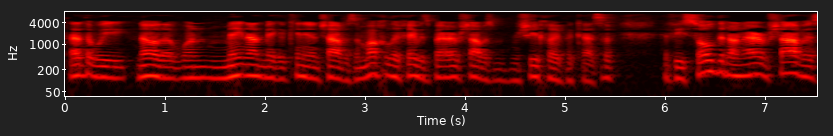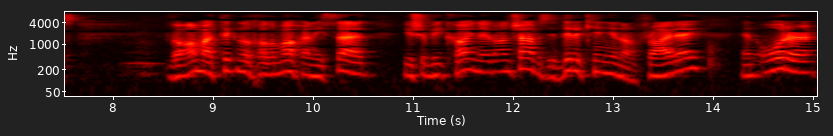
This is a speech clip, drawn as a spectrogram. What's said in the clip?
that that we know that one may not make a kinyan on Shabbos. And Machal Lechevis Erev Shabbos M'Shichai B'Kesef. If he sold it on Erev Shabbos, V'Omar Tiknul Cholamach, and he said, you should be koined on Shabbos. He did a kinyan on Friday, in order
